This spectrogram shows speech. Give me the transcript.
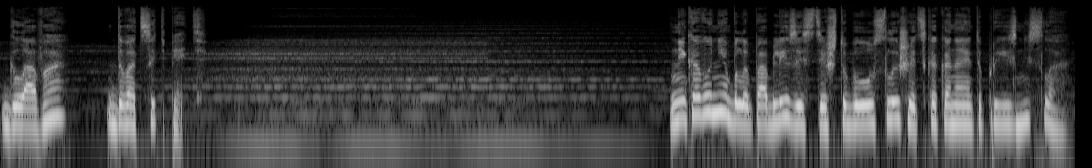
Глава 25 Никого не было поблизости, чтобы услышать, как она это произнесла.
